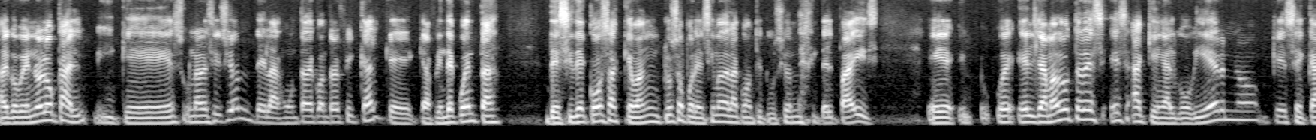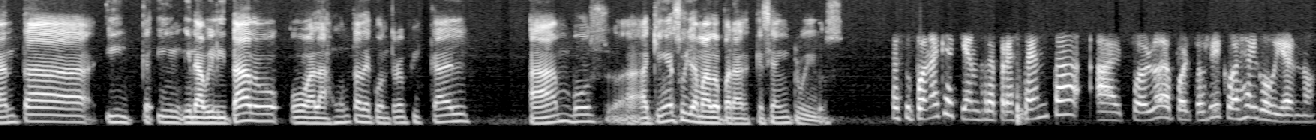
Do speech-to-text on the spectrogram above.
al gobierno local y que es una decisión de la Junta de Control Fiscal que, a fin de cuentas decide cosas que van incluso por encima de la constitución del país. Eh, el llamado a ustedes es a quien, al gobierno que se canta inhabilitado o a la Junta de Control Fiscal, a ambos, ¿a quién es su llamado para que sean incluidos? Se supone que quien representa al pueblo de Puerto Rico es el gobierno.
